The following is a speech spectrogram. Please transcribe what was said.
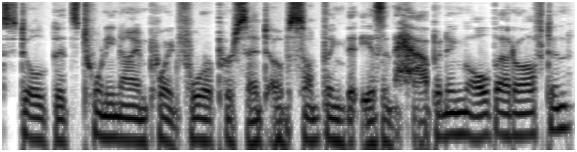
still it's 29.4% of something that isn't happening all that often.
